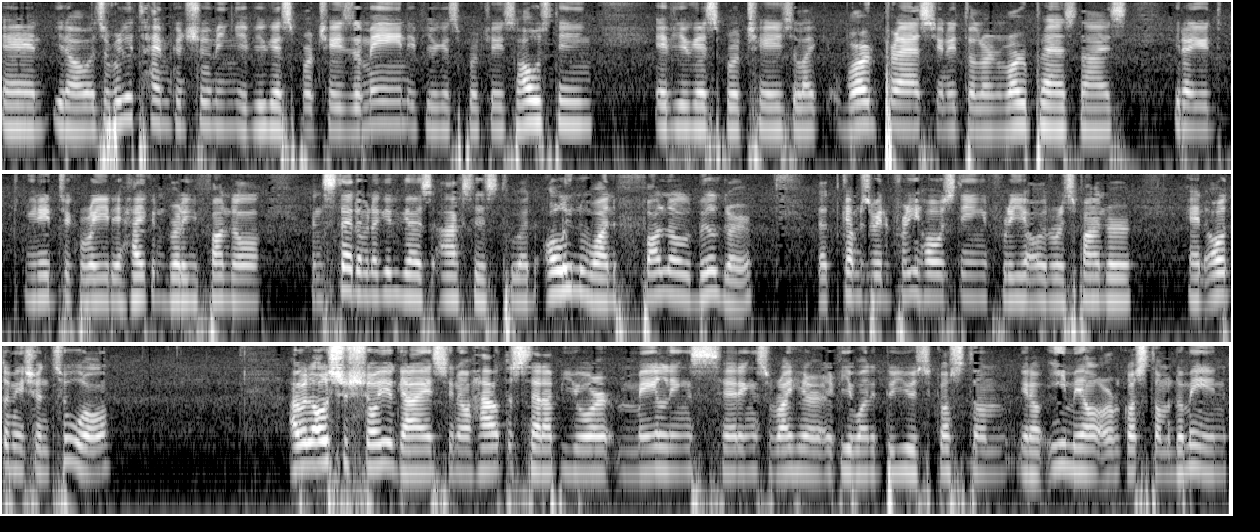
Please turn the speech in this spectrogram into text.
And you know it's really time consuming if you guys purchase domain if you guys purchase hosting if you guys purchase like WordPress you need to learn WordPress guys you know you, you need to create a high converting funnel. Instead I'm gonna give you guys access to an all-in-one funnel builder that comes with free hosting free autoresponder and automation tool I will also show you guys you know how to set up your mailing settings right here. If you wanted to use custom you know email or custom domain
